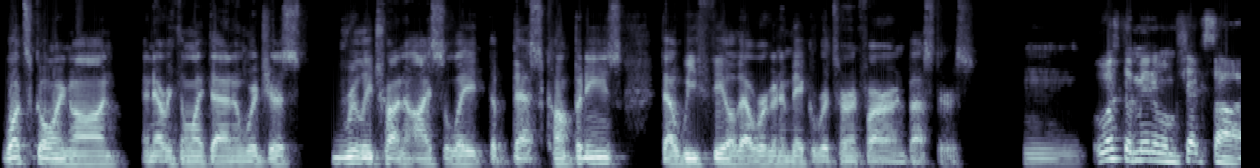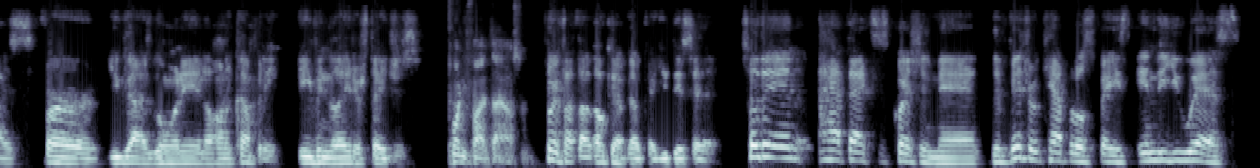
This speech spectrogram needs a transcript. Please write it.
what's going on and everything like that. And we're just really trying to isolate the best companies that we feel that we're going to make a return for our investors. Mm. What's the minimum check size for you guys going in on a company, even the later stages? 25,000. 25,000. Okay, okay, okay. You did say that. So then I have to ask this question, man. The venture capital space in the US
